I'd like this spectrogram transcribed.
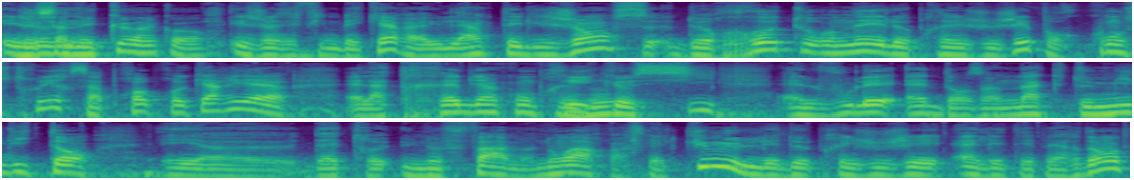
et mais ça n'est que un corps. Et Joséphine Baker a eu l'intelligence de retourner le préjugé pour construire sa propre carrière. Elle a très bien compris mhm. que si elle voulait être dans un acte militant et euh, d'être une femme noire, parce qu'elle cumule les deux préjugés, elle était perdante.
